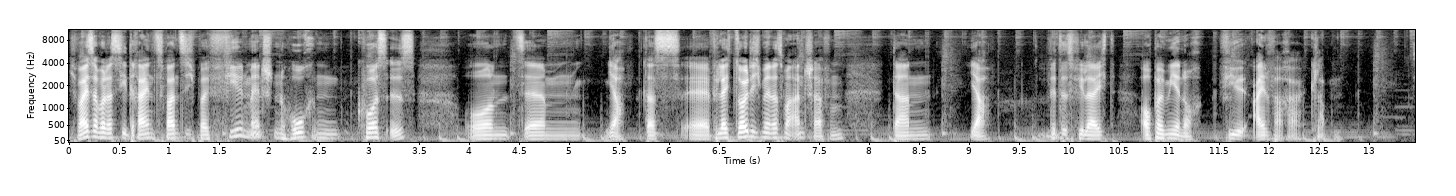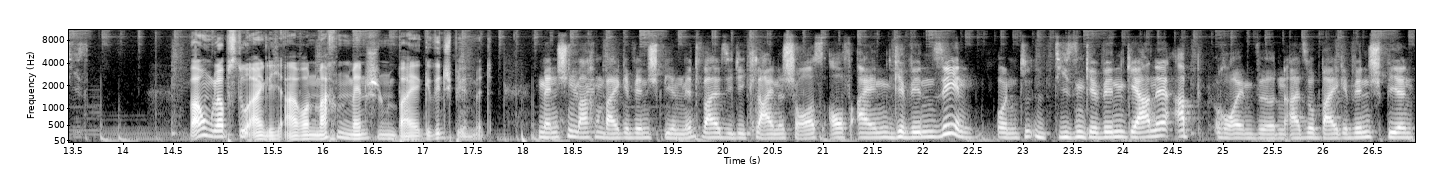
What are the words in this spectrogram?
Ich weiß aber, dass die 23 bei vielen Menschen hoch im Kurs ist. Und ähm, ja, das, äh, vielleicht sollte ich mir das mal anschaffen. Dann ja, wird es vielleicht auch bei mir noch viel einfacher klappen. Warum glaubst du eigentlich, Aaron, machen Menschen bei Gewinnspielen mit? Menschen machen bei Gewinnspielen mit, weil sie die kleine Chance auf einen Gewinn sehen und diesen Gewinn gerne abräumen würden. Also bei Gewinnspielen,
